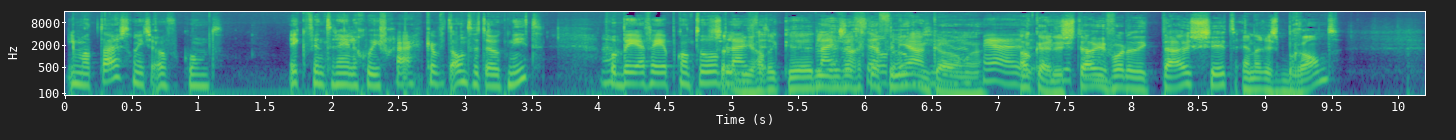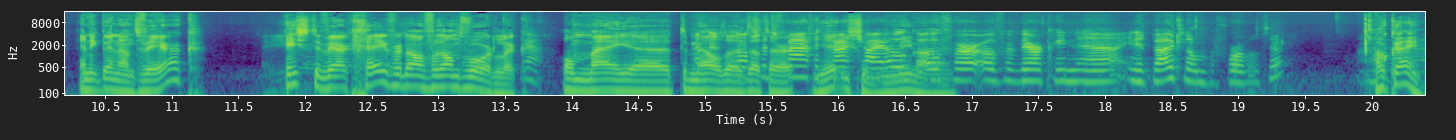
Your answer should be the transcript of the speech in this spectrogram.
iemand thuis er iets overkomt? Ik vind het een hele goede vraag. Ik heb het antwoord ook niet. Ja. Voor BHV op kantoor blijft Die, had ik, die zag ik even niet aankomen. Ja, Oké, okay, dus stel je voor dat ik thuis zit en er is brand en ik ben aan het werk. Is de werkgever dan verantwoordelijk ja. om mij uh, te melden dat, dat er. Vragen krijgen wij ook over, over werk in, uh, in het buitenland bijvoorbeeld. Oké. Okay.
